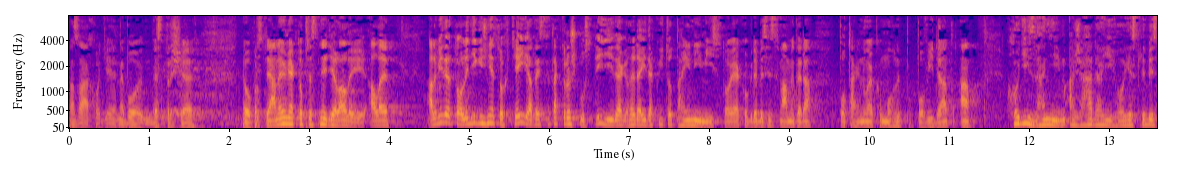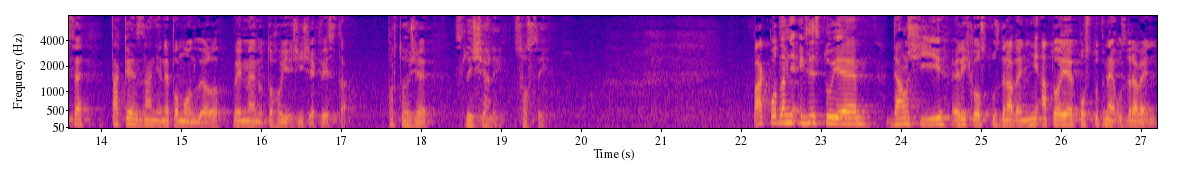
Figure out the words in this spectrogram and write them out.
na záchodě, nebo ve strše, nebo prostě já nevím, jak to přesně dělali, ale ale víte to, lidi, když něco chtějí a teď se tak trošku stydí, tak hledají takovýto tajný místo, jako kde by si s vámi teda po tajnu jako mohli popovídat a chodí za ním a žádají ho, jestli by se také za ně nepomodlil ve jménu toho Ježíše Krista. Protože slyšeli, co si. Pak podle mě existuje další rychlost uzdravení a to je postupné uzdravení.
